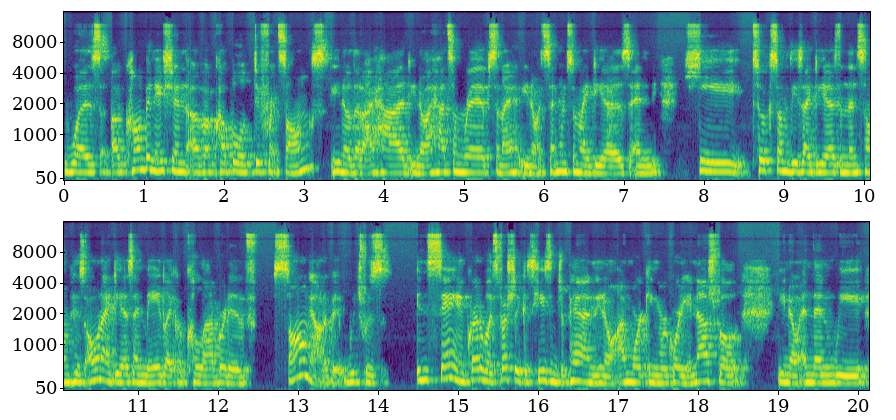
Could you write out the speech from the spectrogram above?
was a combination of a couple different songs you know that i had you know i had some riffs and i you know i sent him some ideas and he took some of these ideas and then some of his own ideas and made like a collaborative song out of it which was insane incredible especially because he's in japan you know i'm working recording in nashville you know and then we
